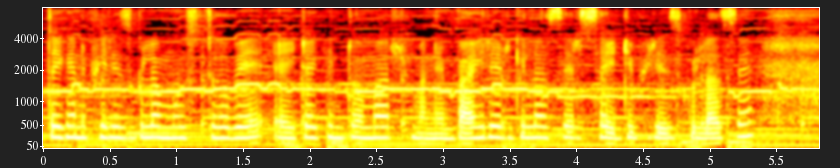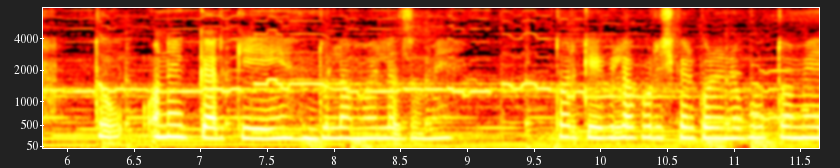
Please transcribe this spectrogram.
তো এখানে ফ্রিজগুলো মুছতে হবে। এইটা কিন্তু আমার মানে বাইরের গ্লাসের সাইডে ফ্রিজগুলো আছে। তো অনেক আর কি ধুলা ময়লা জমে। তো আর কি এগুলো পরিষ্কার করে নেব। তো আমি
